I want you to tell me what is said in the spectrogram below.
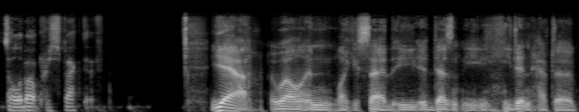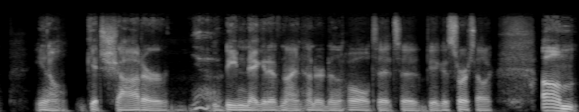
It's all about perspective. Yeah well and like you said it doesn't he didn't have to you know get shot or yeah. be negative 900 in the hole to, to be a good storyteller. Um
